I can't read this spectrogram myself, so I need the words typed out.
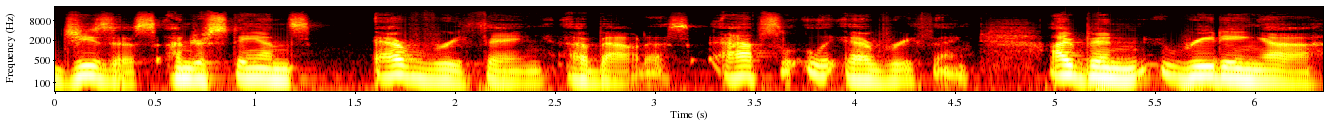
Jesus understands everything about us, absolutely everything. I've been reading a,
